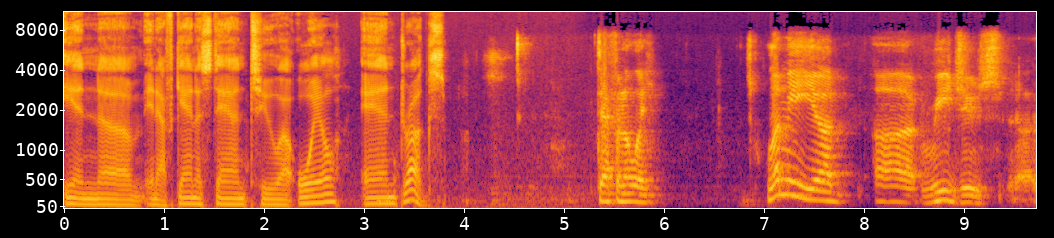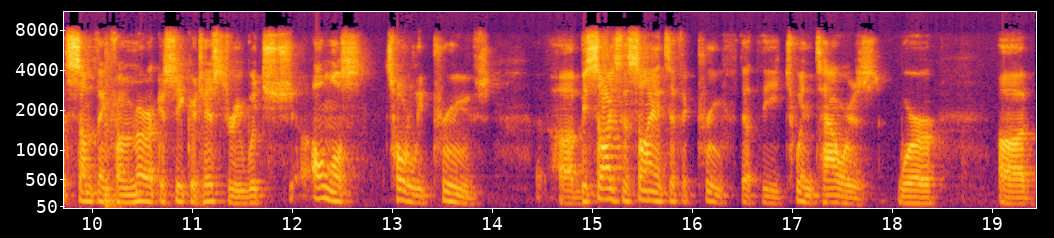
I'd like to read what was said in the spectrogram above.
in um, in Afghanistan to uh, oil and drugs. Definitely. Let me uh, uh read you uh, something from America's Secret History, which almost totally proves uh, besides the scientific proof that the Twin Towers were uh,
